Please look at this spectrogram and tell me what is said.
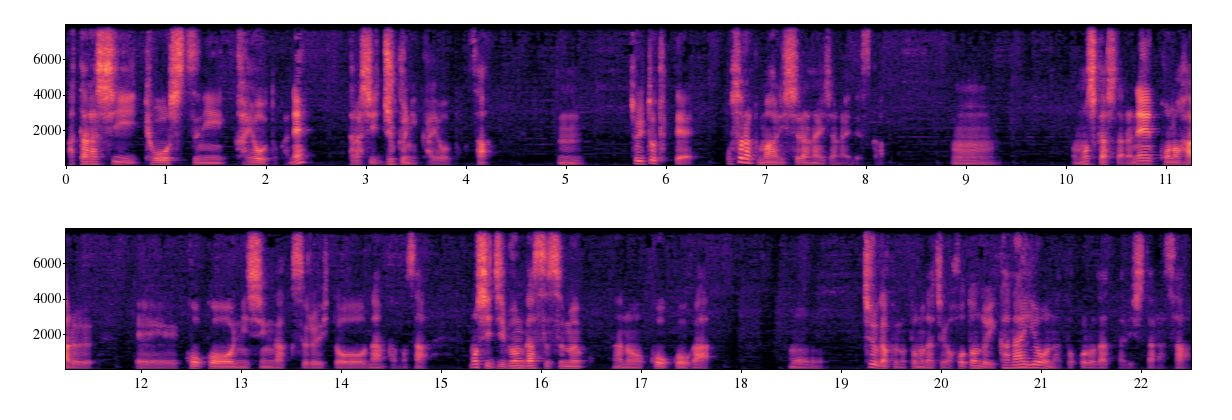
新しい教室に通うとかね、新しい塾に通うとかさ、うん。そういう時って、おそらく周り知らないじゃないですか。うん。もしかしたらね、この春、えー高校に進学する人なんかもさ、もし自分が進む、あの、高校が、もう、中学の友達がほとんど行かないようなところだったりしたらさ、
